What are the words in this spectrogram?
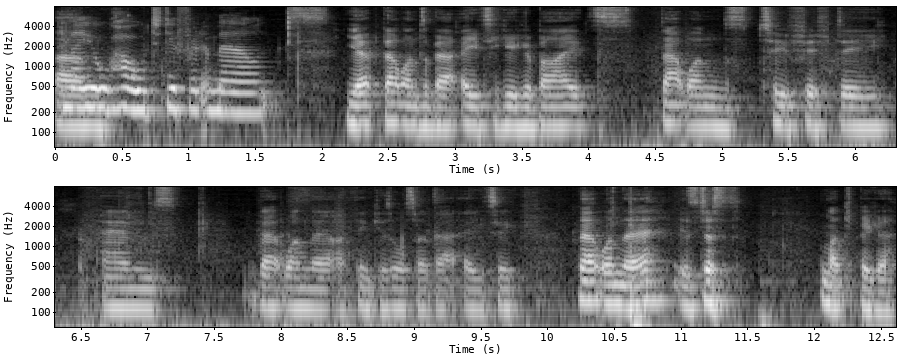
And they Um, all hold different amounts. Yep, that one's about 80 gigabytes. That one's 250, and that one there I think is also about 80. That one there is just much bigger.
